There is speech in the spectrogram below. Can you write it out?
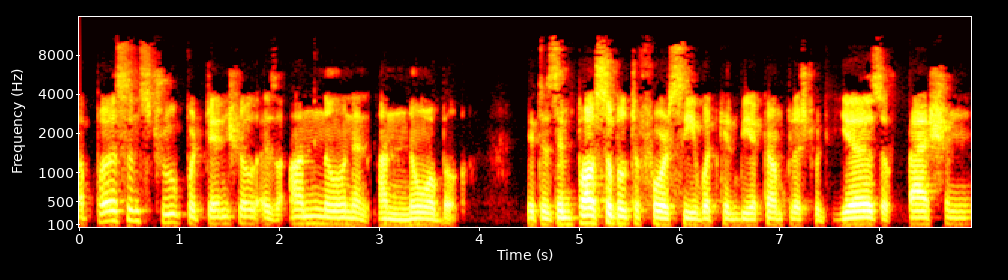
A person's true potential is unknown and unknowable. It is impossible to foresee what can be accomplished with years of passion,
